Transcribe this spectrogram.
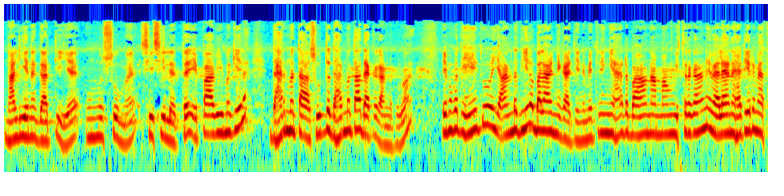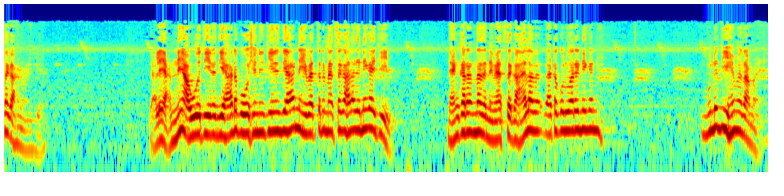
නලියන ගතිය, උණුසුම, සිසිලත, එපා වීම කියලා ධර්මතා, සුද්ධ ධර්මතා දැක ගන්න පුළුවන්. ඒ මොකද හේතුව යන්න දීලා බලන්න එකයි තියෙන්නේ. මෙතනින් එහාට භාවනා මම විස්තර කරන්නේ වැලෑන හැටියට මැස්ස ගන්නවා කිය. වැල යන්නේ අවුව තියෙන දිහාට, පෝෂණේ තියෙන දිහාට මේ වැත්තට මැස්ස ගහලා දෙන එකයි තියෙන්නේ. දැන් කරන්න හදන්නේ මැස්ස ගහලා වැටකොළු වරින එකනේ. මුලදී එහෙම තමයි.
